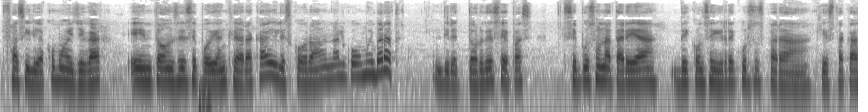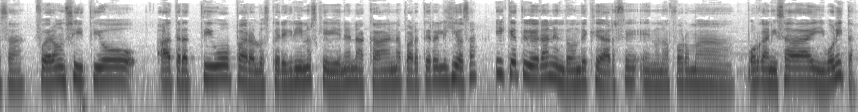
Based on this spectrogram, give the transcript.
facilidad como de llegar. Entonces se podían quedar acá y les cobraban algo muy barato. El director de CEPAS se puso una tarea de conseguir recursos para que esta casa fuera un sitio atractivo para los peregrinos que vienen acá en la parte religiosa y que tuvieran en donde quedarse en una forma organizada y bonita.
